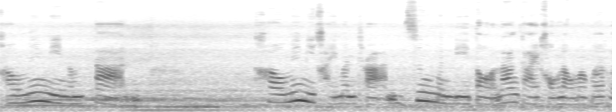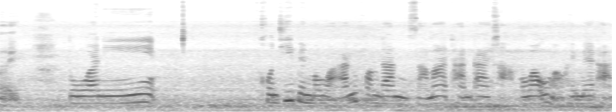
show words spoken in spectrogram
เขาไม่มีน้ำตาล เขาไม่มีไขมันทราน ซึ่งมันดีต่อร่างกายของเรามาก ๆ เลย ตัวนี้ คนที่เป็นเบาหวานความดันสามารถทานได้ค่ะ เพราะว่าอุ้มเอาให้แม่ทาน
